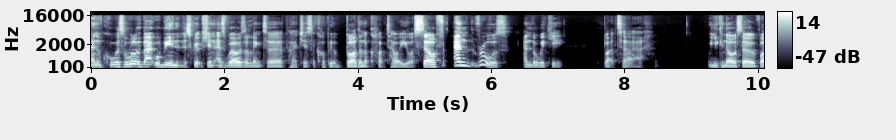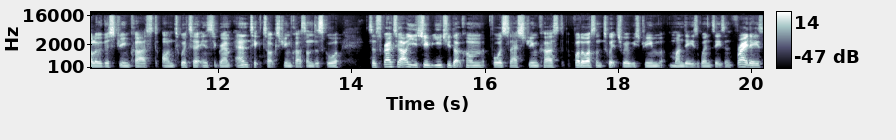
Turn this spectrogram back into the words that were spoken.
And of course, all of that will be in the description, as well as a link to purchase a copy of Blood on the Clocktower yourself and rules and the wiki. But uh, you can also follow the Streamcast on Twitter, Instagram, and TikTok, Streamcast underscore. Subscribe to our YouTube, youtube.com forward slash Streamcast. Follow us on Twitch, where we stream Mondays, Wednesdays, and Fridays.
